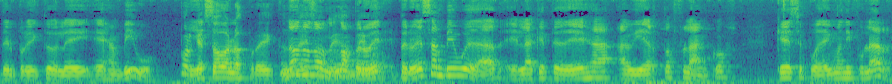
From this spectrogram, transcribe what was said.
del proyecto de ley es ambiguo. Porque es- todos los proyectos No, de no, ley no, son no, bien pero, es- pero esa ambigüedad es la que te deja abiertos flancos que se pueden manipular.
